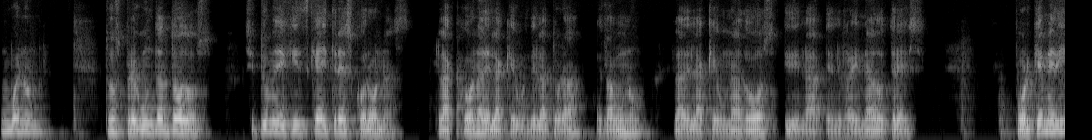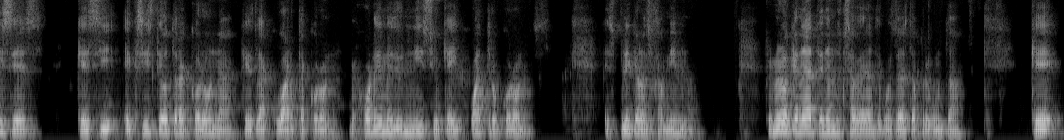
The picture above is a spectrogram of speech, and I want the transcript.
Un buen nombre. Entonces preguntan todos, si tú me dijiste que hay tres coronas, la corona de la, que, de la Torah es la uno, la de la que una dos y de la, el reinado tres, ¿por qué me dices que si existe otra corona que es la cuarta corona? Mejor dime de un inicio que hay cuatro coronas. Explícanos, Jamim, Primero que nada, tenemos que saber, antes de contestar esta pregunta, que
